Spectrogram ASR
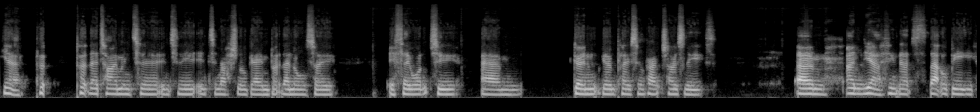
yeah, put put their time into into the international game, but then also if they want to um, go and go and play some franchise leagues. Um, and yeah, I think that's that will be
